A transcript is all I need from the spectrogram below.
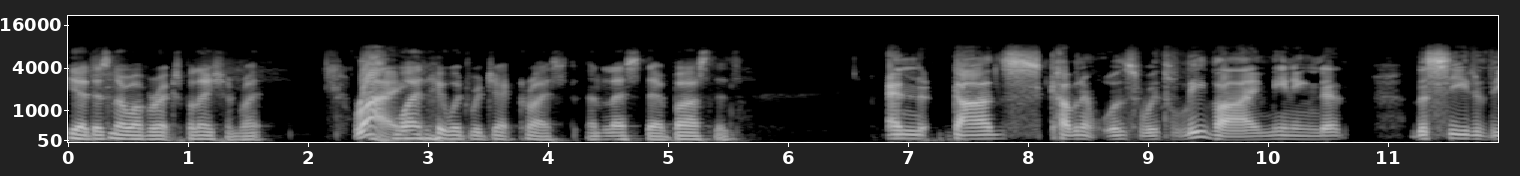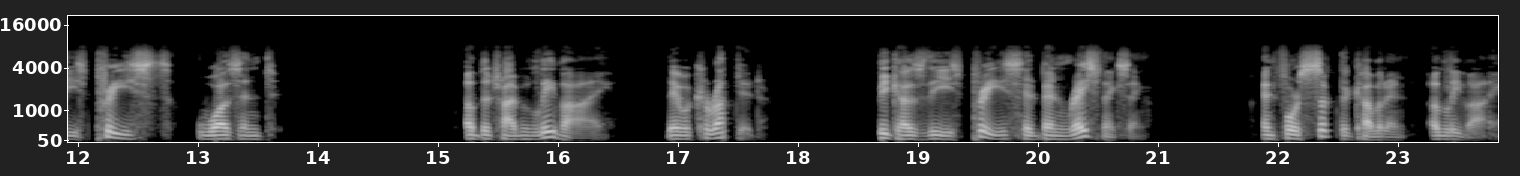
Yeah, there's no other explanation, right? Right. Why they would reject Christ unless they're bastards. And God's covenant was with Levi, meaning that the seed of these priests wasn't of the tribe of Levi. They were corrupted because these priests had been race mixing and forsook the covenant of Levi.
